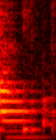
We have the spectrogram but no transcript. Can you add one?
you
